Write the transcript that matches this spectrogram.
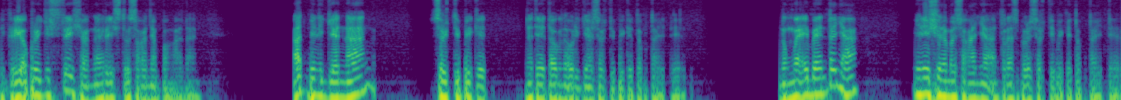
Decree of registration na rehisto sa kanyang pangalan. At binigyan ng certificate na tinatawag na original certificate of title. Nung maibenta niya, inisyu naman sa kanya ang transfer certificate of title.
